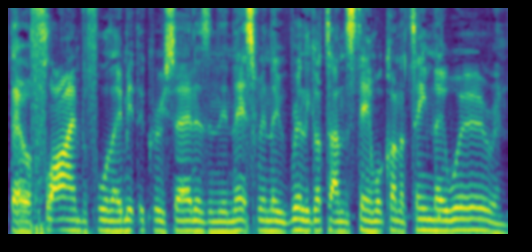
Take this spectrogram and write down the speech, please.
they were flying before they met the Crusaders, and then that's when they really got to understand what kind of team they were, and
